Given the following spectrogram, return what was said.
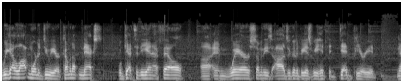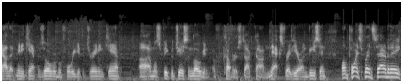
we got a lot more to do here. Coming up next, we'll get to the NFL uh, and where some of these odds are going to be as we hit the dead period now that minicamp is over before we get to training camp. Uh, and we'll speak with Jason Logan of Covers.com next, right here on VSIN on Point Spread Saturday.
